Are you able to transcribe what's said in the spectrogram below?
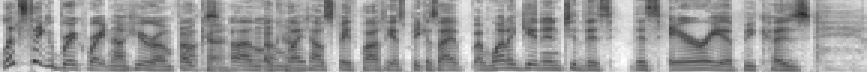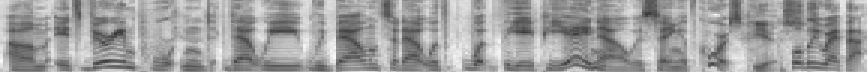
let's take a break right now here on Fox Okay, on, on. Lighthouse Faith Podcast because I, I want to get into this this area because um, it's very important that we we balance it out with what the APA now is saying. Of course. Yes. We'll be right back.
